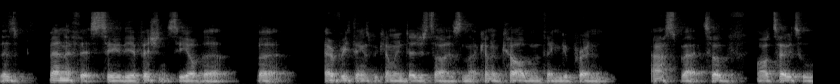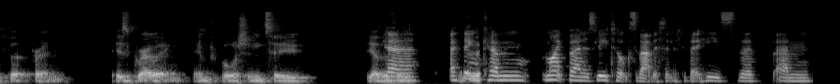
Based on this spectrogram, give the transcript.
there's benefits to the efficiency of it but everything's becoming digitized and that kind of carbon fingerprint aspect of our total footprint is growing in proportion to the other Yeah. things I think um, Mike Berners Lee talks about this a little bit. He's the um,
